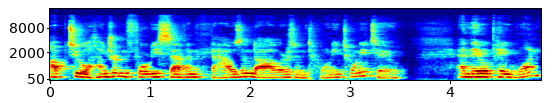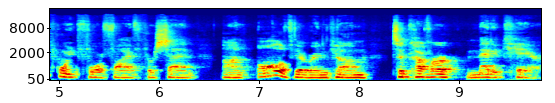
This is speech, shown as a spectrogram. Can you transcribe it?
up to $147,000 in 2022, and they will pay 1.45% on all of their income to cover Medicare.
